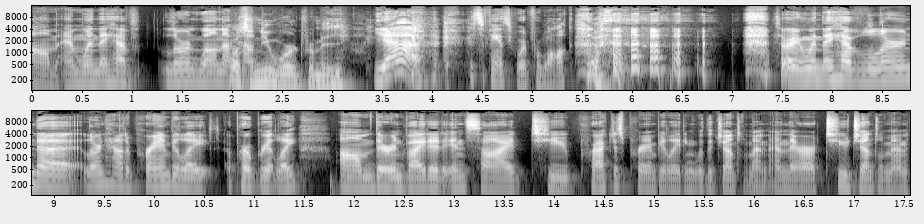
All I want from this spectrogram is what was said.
Um, and when they have learned well enough That was how a new word for me. yeah, it's a fancy word for walk. Sorry, when they have learned uh, learned how to perambulate appropriately, um, they're invited inside to practice perambulating with a gentleman. And there are two gentlemen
